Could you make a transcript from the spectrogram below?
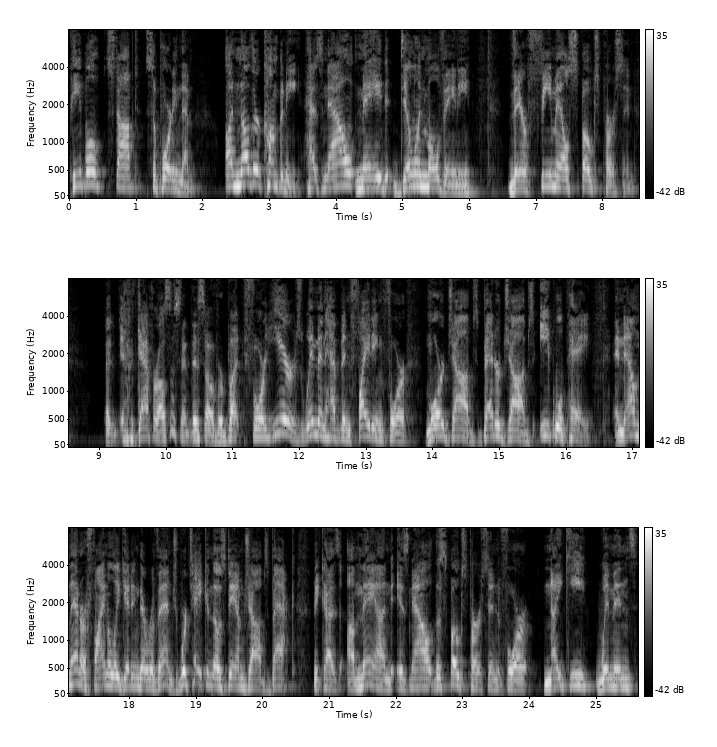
people stopped supporting them. Another company has now made Dylan Mulvaney their female spokesperson. Uh, Gaffer also sent this over, but for years, women have been fighting for more jobs, better jobs, equal pay. And now men are finally getting their revenge. We're taking those damn jobs back because a man is now the spokesperson for Nike women's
